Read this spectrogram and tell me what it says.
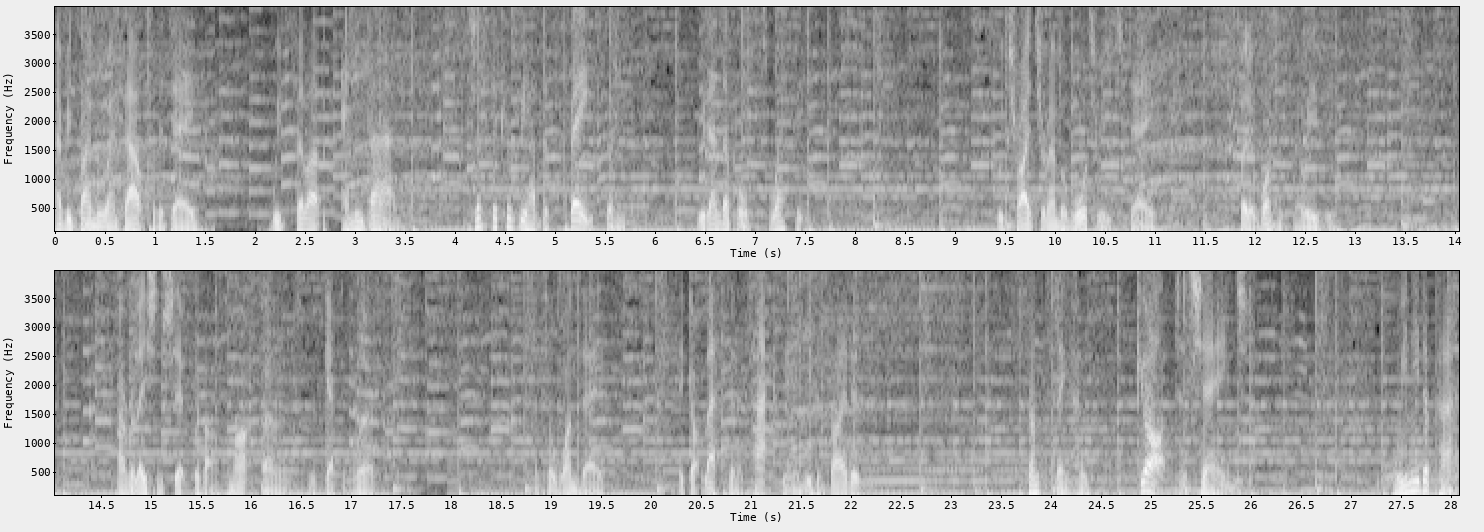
Every time we went out for the day, we'd fill up any bag, just because we had the space and we'd end up all sweaty. We tried to remember water each day, but it wasn't so easy. Our relationship with our smartphones was getting worse. Until one day, it got left in a taxi and we decided something has got to change. We need a pack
